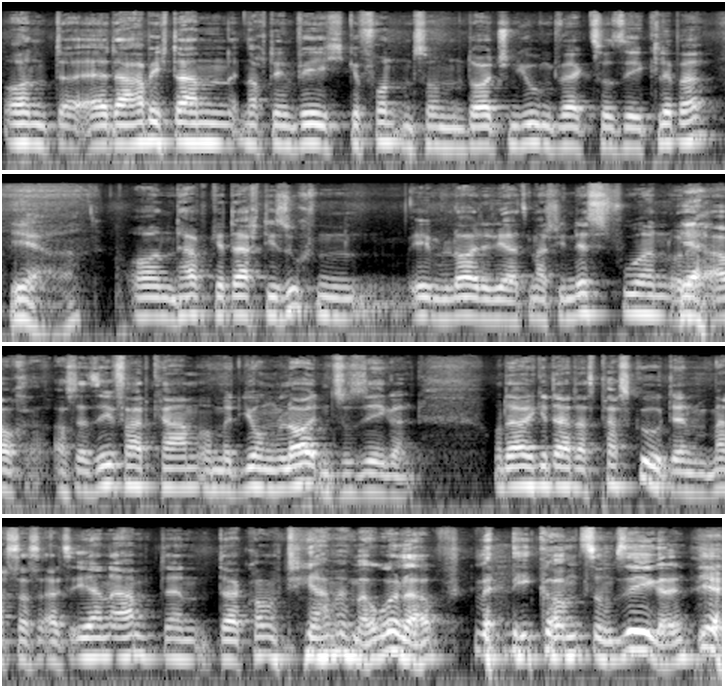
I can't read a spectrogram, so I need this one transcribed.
Und äh, da habe ich dann noch den Weg gefunden zum Deutschen Jugendwerk zur See Clipper Ja. und habe gedacht, die suchten eben Leute, die als Maschinist fuhren oder Ja. auch aus der Seefahrt kamen, um mit jungen Leuten zu segeln. Und da habe ich gedacht, das passt gut, dann machst du das als Ehrenamt, denn da kommen, die haben immer Urlaub, wenn die kommen zum Segeln. Ja.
